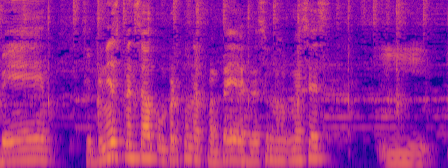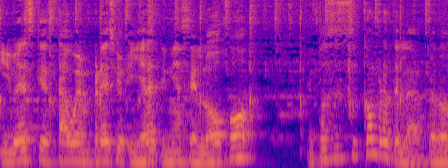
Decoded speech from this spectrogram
ve, si tenías pensado comprarte una pantalla desde hace unos meses y, y ves que está a buen precio y ya le tenías el ojo, entonces sí cómpratela, pero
